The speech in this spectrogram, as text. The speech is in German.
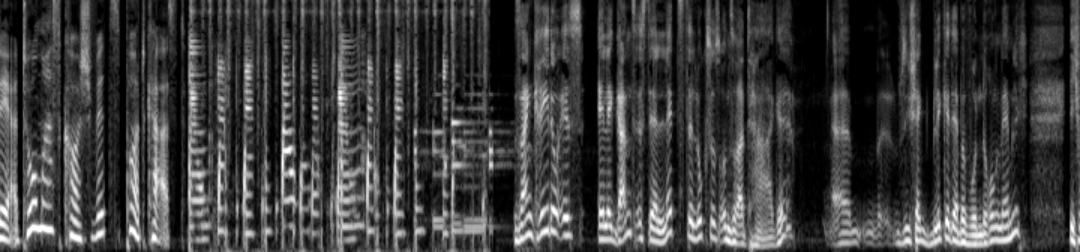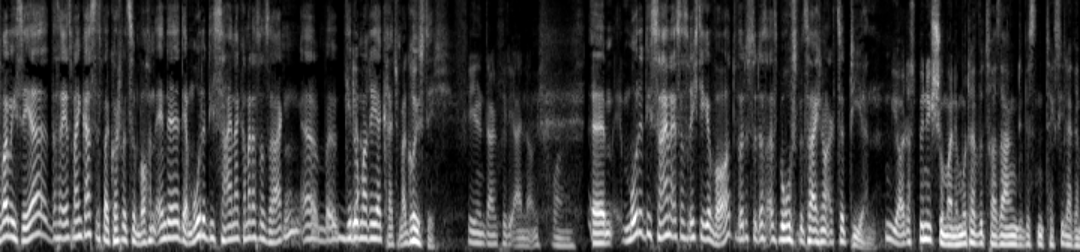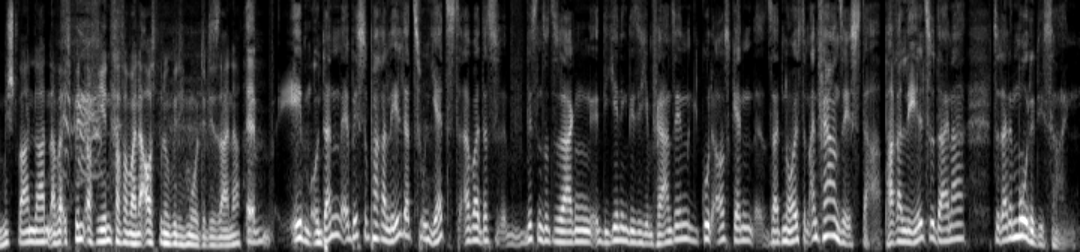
Der Thomas Koschwitz Podcast. Sein Credo ist, Eleganz ist der letzte Luxus unserer Tage. Ähm, sie schenkt Blicke der Bewunderung nämlich. Ich freue mich sehr, dass er jetzt mein Gast ist bei Koschwitz zum Wochenende. Der Modedesigner, kann man das so sagen? Äh, Guido ja. Maria Kretschmer, grüß dich. Vielen Dank für die Einladung, ich freue mich. Ähm, Modedesigner ist das richtige Wort. Würdest du das als Berufsbezeichnung akzeptieren? Ja, das bin ich schon. Meine Mutter wird zwar sagen, du bist ein textiler Gemischtwarenladen, aber ich bin auf jeden Fall von meiner Ausbildung bin ich Modedesigner. Ähm, eben, und dann bist du parallel dazu jetzt, aber das wissen sozusagen diejenigen, die sich im Fernsehen gut auskennen, seit neuestem ein Fernsehstar. Parallel zu deiner, zu deinem Modedesign.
